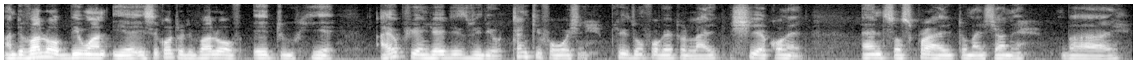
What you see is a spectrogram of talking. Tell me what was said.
And the value of b1 here is equal to the value of a2 here. I hope you enjoyed this video. Thank you for watching. Please don't forget to like share comment and subscribe to my channel. Bye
